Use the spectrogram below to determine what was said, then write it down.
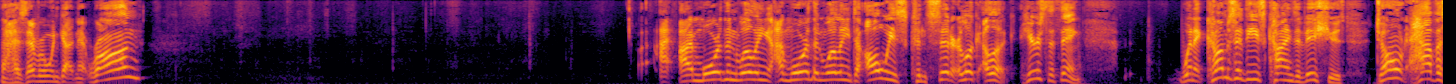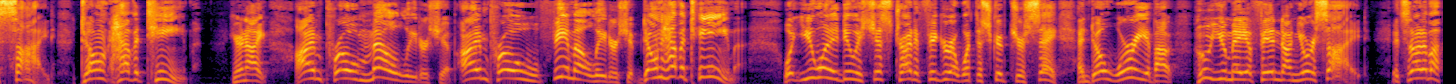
Now, has everyone gotten it wrong? I, I'm more than willing. I'm more than willing to always consider. Look, uh, look. Here's the thing. When it comes to these kinds of issues, don't have a side. Don't have a team. You're not, I'm pro male leadership. I'm pro female leadership. Don't have a team. What you want to do is just try to figure out what the scriptures say and don't worry about who you may offend on your side. It's not about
